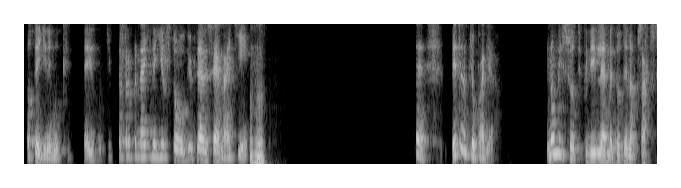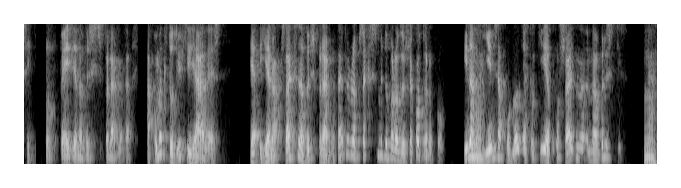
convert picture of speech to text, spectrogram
Πότε έγινε η Wikipedia; Η Wikipedia πρέπει να έγινε γύρω στο 2001, εκεί. Μμμ. Δεν ήταν πιο παλιά. Νομίζω ότι επειδή λέμε τότε να ψάξεις εγκυκλοπαίδια να βρει πράγματα, ακόμα και το 2000, για, για να ψάξεις να βρεις πράγματα, έπρεπε να ψάξεις με τον παραδοσιακό τρόπο. Ή να Ναι. πηγαίνει από εδώ και από εκεί, από site να, να βρίσκεις. Ναι.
